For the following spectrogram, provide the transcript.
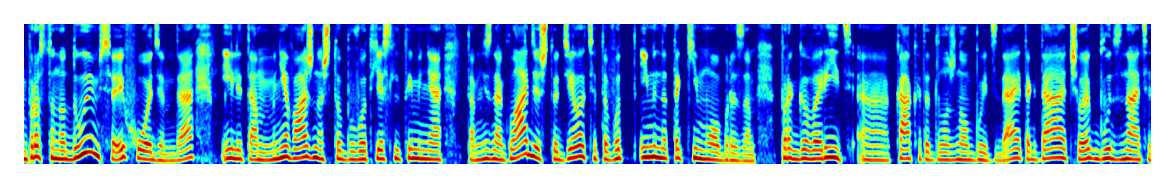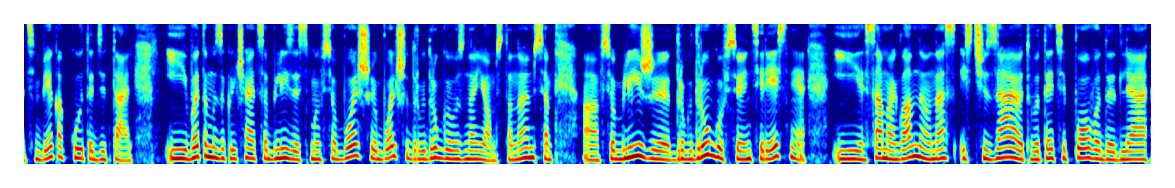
Мы просто надуемся и ходим, да. Или там, мне важно, чтобы вот если ты меня, там, не знаю, гладишь, что делать это вот именно таким образом. Проговорить, э, как это должно быть, да, и тогда человек будет знать о тебе какую-то деталь. И в этом и заключается близость. Мы все больше и больше друг друга узнаем, становимся а, все ближе друг к другу, все интереснее. И самое главное, у нас исчезают вот эти поводы для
